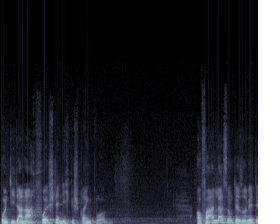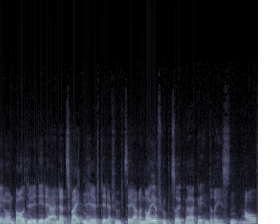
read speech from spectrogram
und die danach vollständig gesprengt wurden. Auf Veranlassung der Sowjetunion baute die DDR in der zweiten Hälfte der 50er Jahre neue Flugzeugwerke in Dresden auf,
